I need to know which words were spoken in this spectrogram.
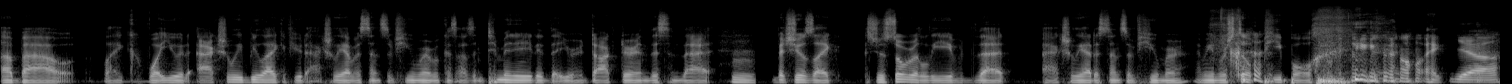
about like what you would actually be like if you'd actually have a sense of humor because I was intimidated that you're a doctor and this and that. Hmm. But she was like, she was so relieved that I actually had a sense of humor. I mean, we're still people, you know, like Yeah.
